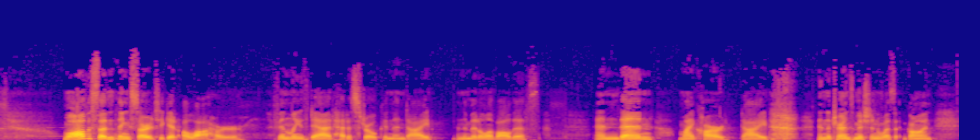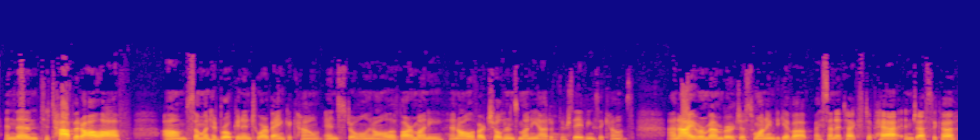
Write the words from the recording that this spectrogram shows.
Well all of a sudden things started to get a lot harder. Finley's dad had a stroke and then died in the middle of all this. And then my car died and the transmission was gone. And then to top it all off um, someone had broken into our bank account and stolen all of our money and all of our children's money out of their savings accounts. And I remember just wanting to give up. I sent a text to Pat and Jessica,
